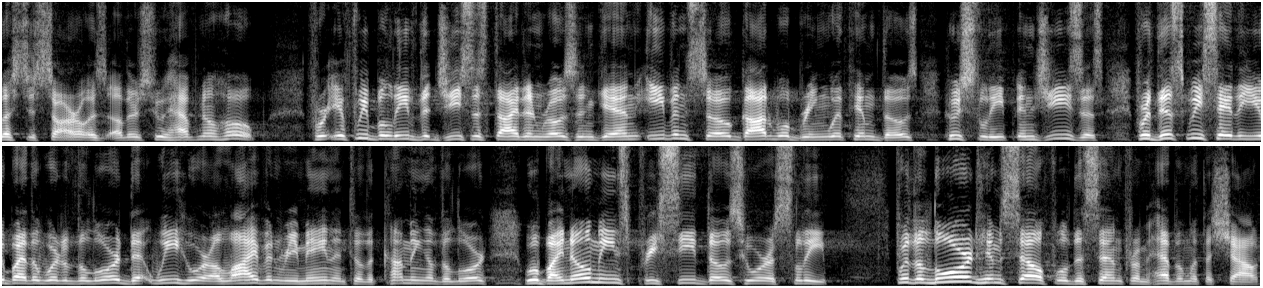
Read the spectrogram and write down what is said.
lest you sorrow as others who have no hope. For if we believe that Jesus died and rose again, even so God will bring with him those who sleep in Jesus. For this we say to you by the word of the Lord, that we who are alive and remain until the coming of the Lord will by no means precede those who are asleep. For the Lord himself will descend from heaven with a shout,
